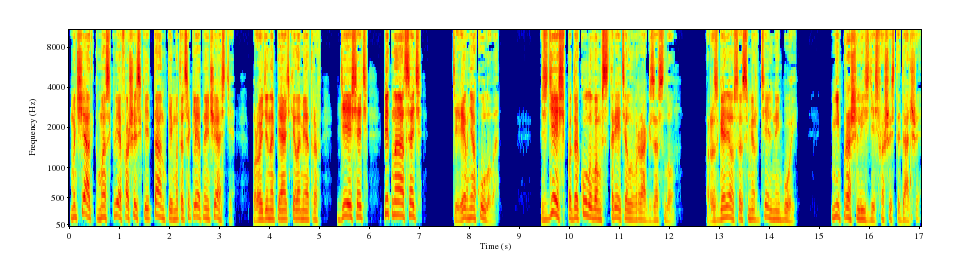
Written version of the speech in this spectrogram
Мчат к Москве фашистские танки и мотоциклетные части. Пройдено пять километров. Десять, пятнадцать. Деревня Акулова. Здесь под Акуловом встретил враг заслон. Разгорелся смертельный бой. Не прошли здесь фашисты дальше.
